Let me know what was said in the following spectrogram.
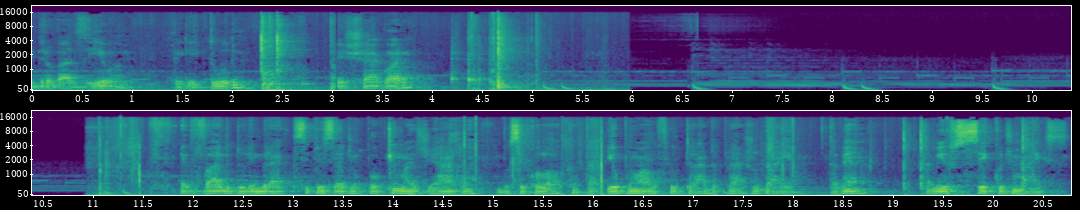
Vidro vazio, ó. peguei tudo. Vou fechar agora. É válido lembrar que se precisar de um pouquinho mais de água, você coloca, tá? Eu ponho água filtrada para ajudar aí, ó. Tá vendo? Tá meio seco demais.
